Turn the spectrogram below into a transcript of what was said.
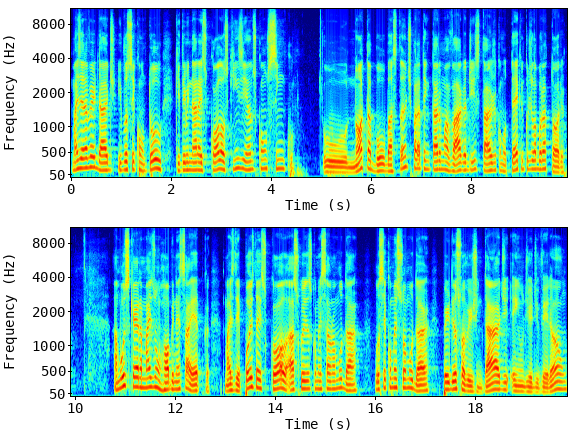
mas era verdade, e você contou que terminara a escola aos 15 anos com 5. O nota boa bastante para tentar uma vaga de estágio como técnico de laboratório. A música era mais um hobby nessa época, mas depois da escola as coisas começaram a mudar. Você começou a mudar, perdeu sua virgindade em um dia de verão,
